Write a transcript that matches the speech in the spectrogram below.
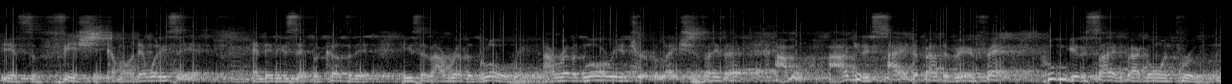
is sufficient. Come on, that's what he said. And then he said, because of that, he said, I rather glory. I rather glory in tribulations. He said, I'm, I get excited about the very fact. Who can get excited about going through?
